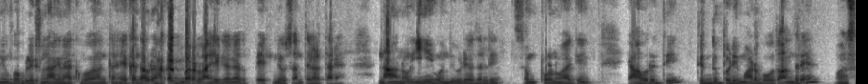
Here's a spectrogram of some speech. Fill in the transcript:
ನೀವು ಪಬ್ಲಿಕ್ ಲಾಗಿನ್ ಹಾಕ್ಬೋದು ಅಂತ. ಯಾಕಂದ್ರೆ ಅವ್ರು ಹಾಕಕ್ಕೆ ಬರಲ್ಲ, ಹೀಗಾಗಿ ಅದು ಫೇಕ್ ನ್ಯೂಸ್ ಅಂತ ಹೇಳ್ತಾರೆ. ನಾನು ಈ ಒಂದು ವಿಡಿಯೋದಲ್ಲಿ ಸಂಪೂರ್ಣವಾಗಿ ಯಾವ ರೀತಿ ತಿದ್ದುಪಡಿ ಮಾಡ್ಬೋದು ಅಂದರೆ ಹೊಸ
